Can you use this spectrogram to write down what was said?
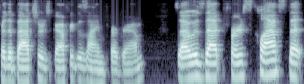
for the bachelor's graphic design program. So I was that first class that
